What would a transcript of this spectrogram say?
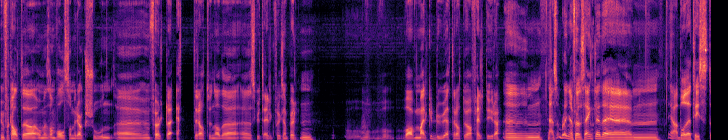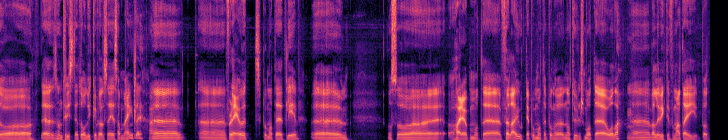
hun fortalte om en sånn voldsom reaksjon eh, hun følte etter at hun hadde skutt elg, f.eks. Mm. Hva merker du etter at du har felt dyret? Um, er sånn blanda følelse, egentlig. Det er um, ja, både trist og Det er sånn tristhet og lykkefølelse i samme, egentlig. Uh, uh, for det er jo et, på en måte et liv. Uh, og så uh, har jeg jo på en måte føler jeg har gjort det på en måte på naturens måte òg, da. Uh, veldig viktig for meg at, jeg,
